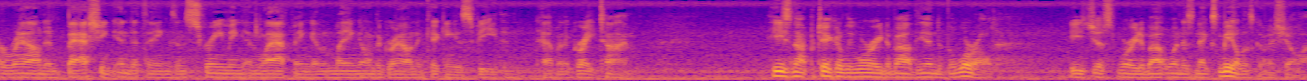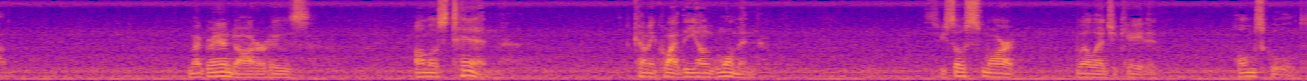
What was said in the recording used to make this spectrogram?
around and bashing into things and screaming and laughing and laying on the ground and kicking his feet and having a great time. He's not particularly worried about the end of the world. He's just worried about when his next meal is going to show up. My granddaughter, who's almost 10, becoming quite the young woman. She's so smart, well educated, homeschooled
